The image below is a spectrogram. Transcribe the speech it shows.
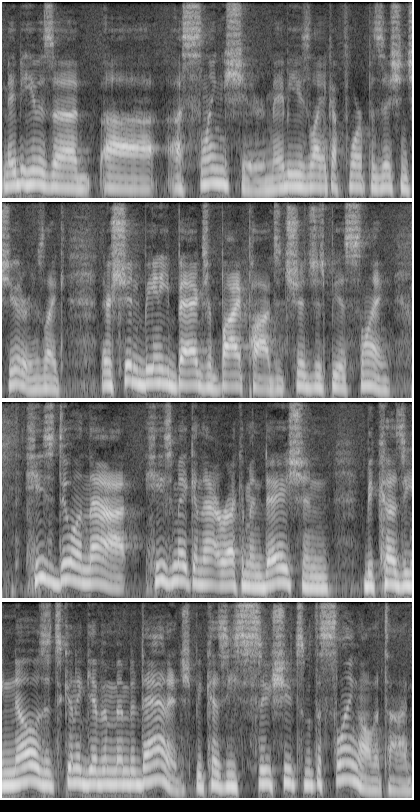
maybe he was a, uh, a sling shooter. Maybe he's like a four position shooter. He's like, there shouldn't be any bags or bipods. It should just be a sling. He's doing that. He's making that recommendation because he knows it's going to give him an advantage because he shoots with a sling all the time.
